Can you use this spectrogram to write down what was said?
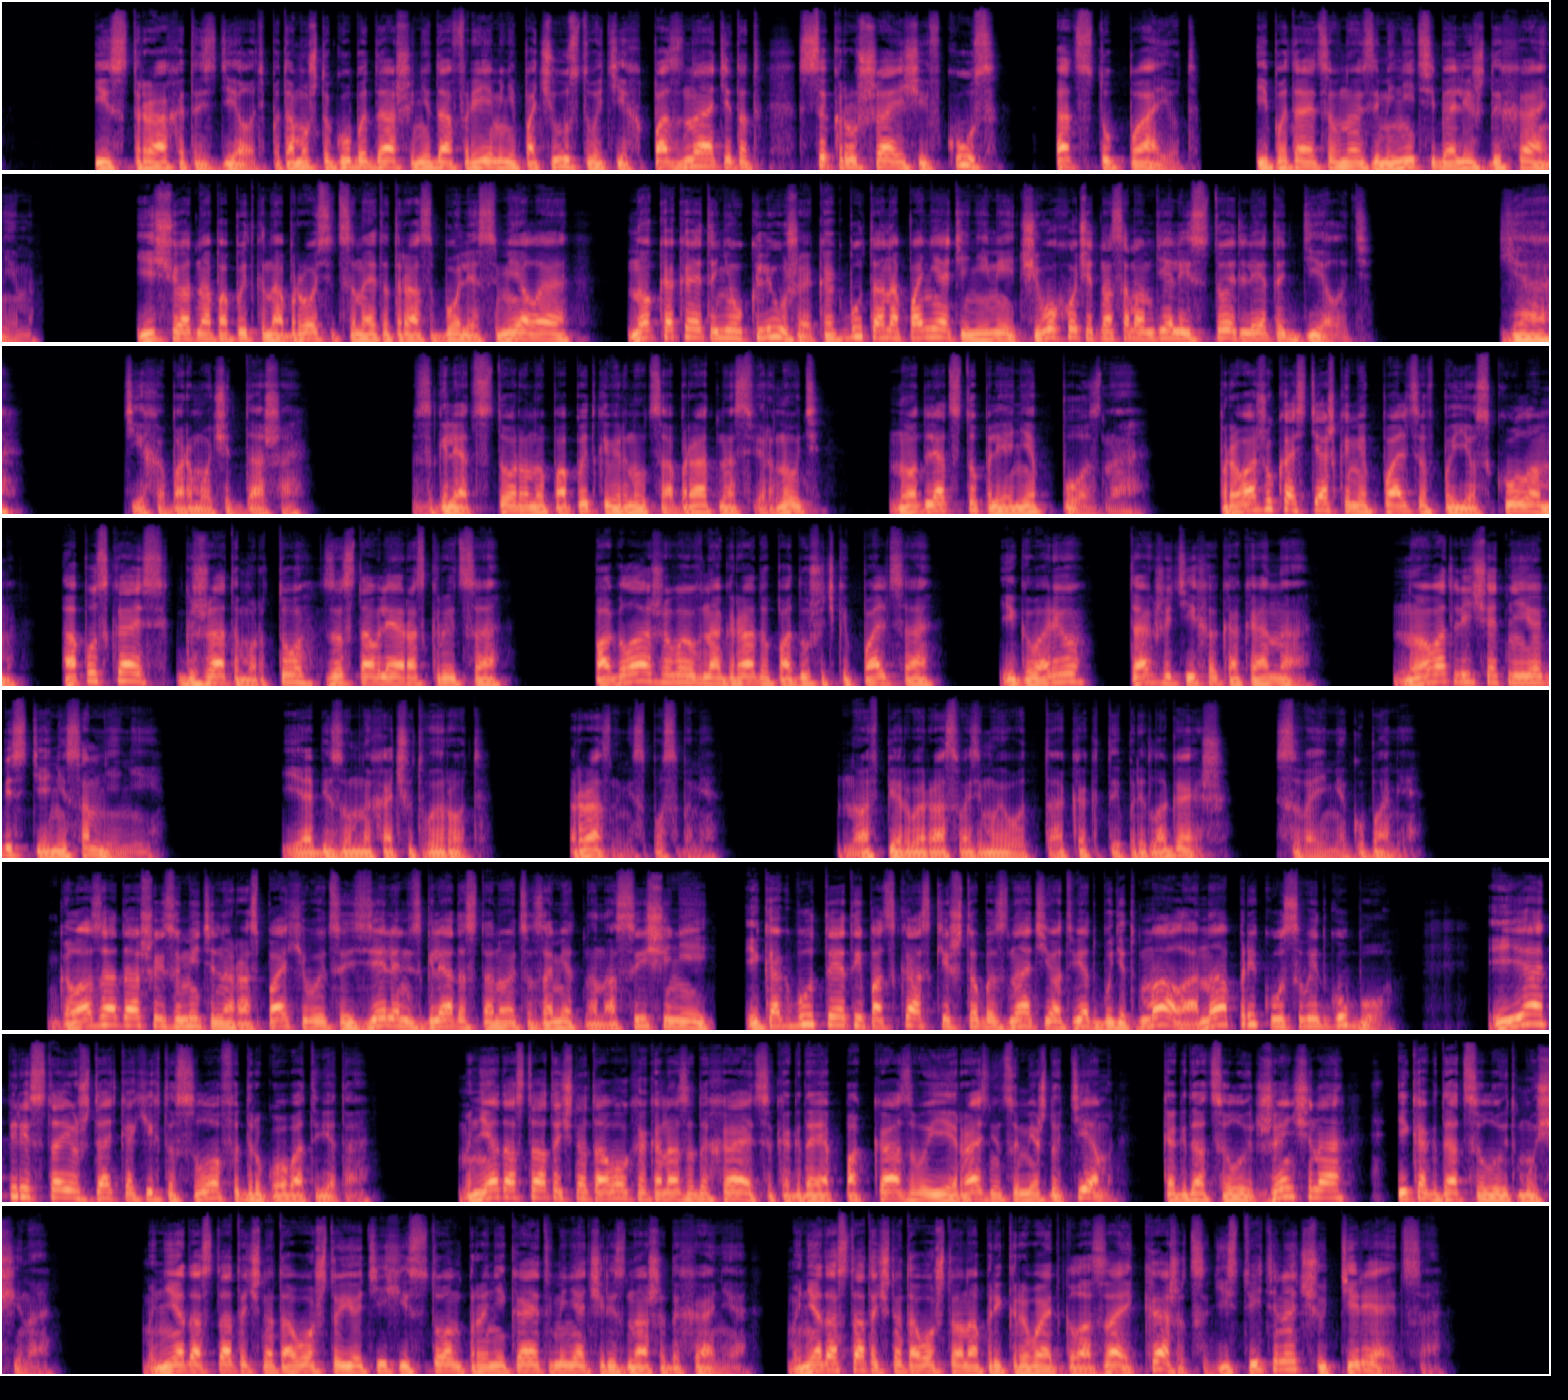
И страх это сделать, потому что губы Даши, не дав времени почувствовать их, познать этот сокрушающий вкус, отступают и пытаются вновь заменить себя лишь дыханием. Еще одна попытка наброситься, на этот раз более смелая, но какая-то неуклюжая, как будто она понятия не имеет, чего хочет на самом деле и стоит ли это делать. «Я...» – тихо бормочет Даша. Взгляд в сторону, попытка вернуться обратно, свернуть, но для отступления поздно. Провожу костяшками пальцев по ее скулам, опускаясь к сжатому рту, заставляя раскрыться, поглаживаю в награду подушечкой пальца и говорю так же тихо, как и она, но в отличие от нее без тени сомнений. Я безумно хочу твой рот. Разными способами. Но в первый раз возьму его так, как ты предлагаешь, своими губами. Глаза Даши изумительно распахиваются, зелень взгляда становится заметно насыщенней, и как будто этой подсказки, чтобы знать ее ответ будет мало, она прикусывает губу. И я перестаю ждать каких-то слов и другого ответа. Мне достаточно того, как она задыхается, когда я показываю ей разницу между тем, когда целует женщина и когда целует мужчина. Мне достаточно того, что ее тихий стон проникает в меня через наше дыхание – мне достаточно того, что она прикрывает глаза и, кажется, действительно чуть теряется.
